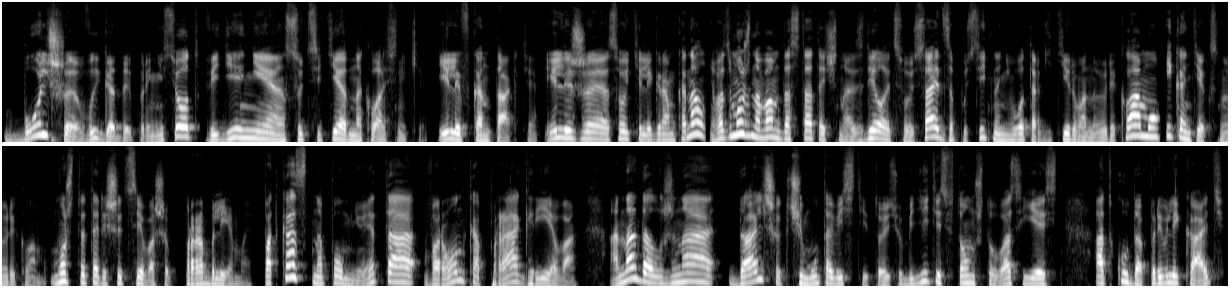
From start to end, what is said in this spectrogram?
больше выгоды принесет ведение соцсети Одноклассники или ВКонтакте, или же свой телеграм-канал. Возможно, вам достаточно сделать свой сайт, запустить на него таргетированную рекламу и контекстную рекламу. Может, это решит все ваши проблемы. Подкаст, напомню, это воронка прогрева. Она должна дальше к чему-то вести. То есть убедитесь в том, что у вас есть откуда привлекать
